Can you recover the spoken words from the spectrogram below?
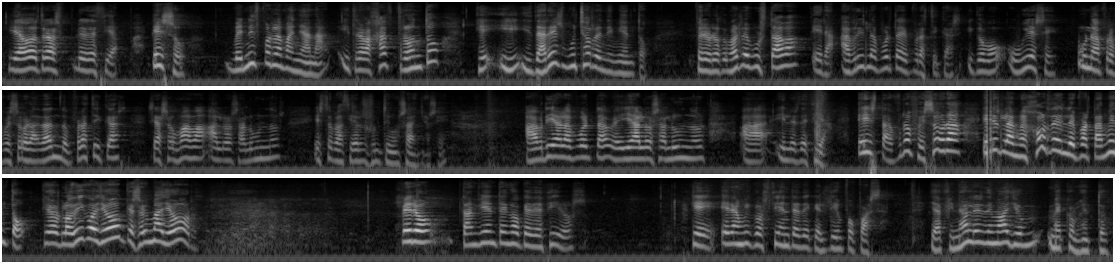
Y a otras le decía, eso, venid por la mañana y trabajad pronto y, daréis mucho rendimiento. Pero lo que más le gustaba era abrir la puerta de prácticas y como hubiese una profesora dando prácticas, se asomaba a los alumnos, esto lo hacía en los últimos años, ¿eh? abría la puerta, veía a los alumnos ah, y les decía, esta profesora es la mejor del departamento, que os lo digo yo, que soy mayor. Pero también tengo que deciros que era muy consciente de que el tiempo pasa. Y a finales de mayo me comentó,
